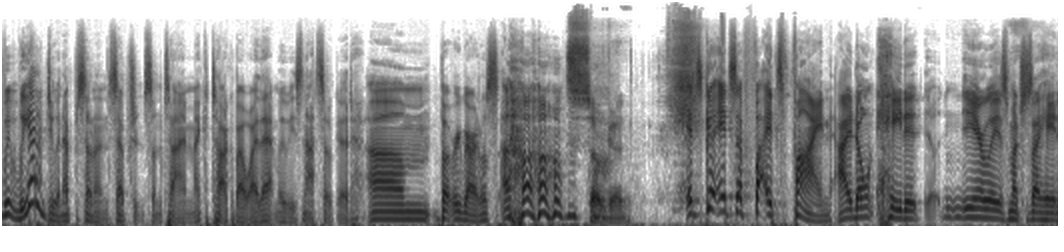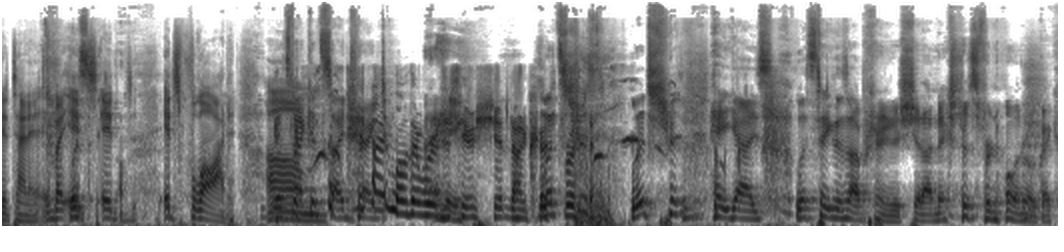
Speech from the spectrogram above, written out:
We, we got to do an episode on Inception sometime. I could talk about why that movie's not so good. Um, but regardless, um, so good. It's good. It's a fi- it's fine. I don't hate it nearly as much as I hated Tenet, but it's it it's flawed. Let's Um, not get sidetracked. I love that we're just Hey, here shitting on Let's Christopher. just let's just hey guys, let's take this opportunity to shit on Nick Christopher Nolan real quick.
